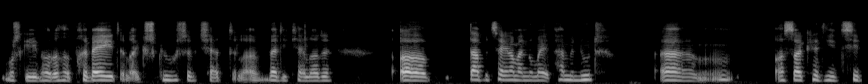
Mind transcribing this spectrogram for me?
måske noget, der hedder privat eller exclusive chat, eller hvad de kalder det. Og der betaler man normalt per minut. Øhm, og så kan de tip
